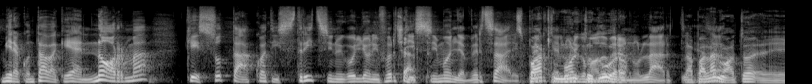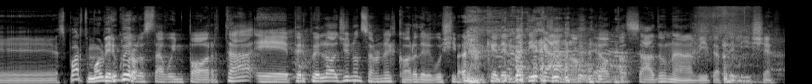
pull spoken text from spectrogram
mi raccontava che è norma che sott'acqua ti strizzino i coglioni fortissimo gli avversari. Sport perché è l'unico molto modo duro. per annullarti. La esatto. pallanuoto è sport molto Per quello stavo in porta e per quello oggi non sono nel coro delle voci bianche del Vaticano e ho passato una vita felice.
